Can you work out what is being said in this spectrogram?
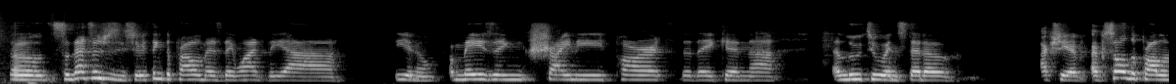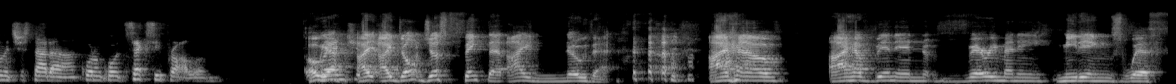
So so that's interesting. So you think the problem is they want the uh, you know amazing shiny part that they can uh, allude to instead of actually I've, I've solved the problem. It's just not a quote unquote sexy problem. Oh yeah. I, I don't just think that. I know that. I have i have been in very many meetings with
